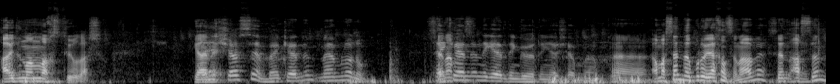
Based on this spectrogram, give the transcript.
aydınlanmak istiyorlar. Yani Ben şahsen ben kendim memnunum. Sen Sen- kendin de geldin gördün yaşamlarını. Ha, ama sen de buraya yakınsın abi. Sen aslen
